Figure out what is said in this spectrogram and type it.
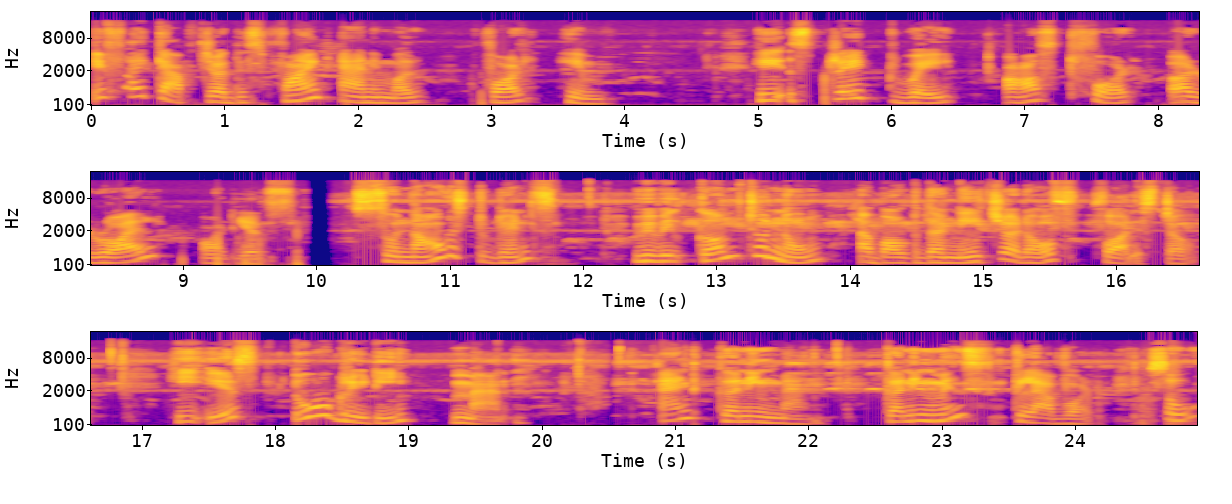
if I capture this fine animal for him. He straightway asked for a royal audience. So now students, we will come to know about the nature of forester. He is too greedy man and cunning man. Cunning means clever. So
